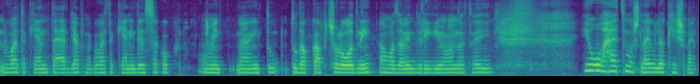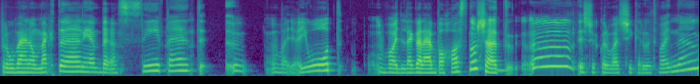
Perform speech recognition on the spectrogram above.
voltak ilyen tárgyak, meg voltak ilyen időszakok, amik, amik tudok kapcsolódni ahhoz, amit Brigi mondott, hogy jó, hát most leülök és megpróbálom megtalálni ebben a szépet, vagy a jót, vagy legalább a hasznosat, és akkor vagy sikerült, vagy nem.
